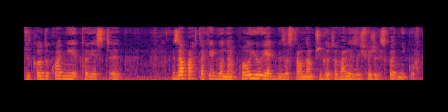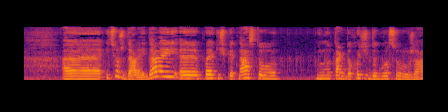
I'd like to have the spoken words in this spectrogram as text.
tylko dokładnie to jest zapach takiego napoju, jakby został nam przygotowany ze świeżych składników. I cóż dalej? Dalej po jakichś 15 minutach dochodzi do głosu róża.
